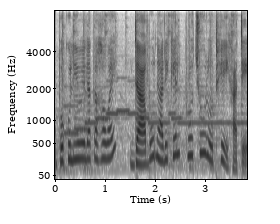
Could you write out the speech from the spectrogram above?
উপকূলীয় এলাকা হওয়ায় ডাব নারিকেল প্রচুর ওঠে এই হাটে।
